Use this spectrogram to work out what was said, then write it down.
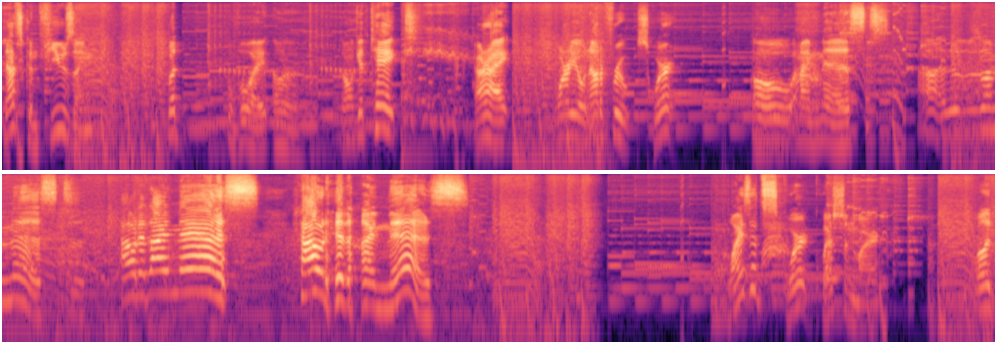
That's confusing. But, oh boy, oh, don't get caked. Alright. Wario, not a fruit. Squirt. Oh, and I missed. Uh, a missed. How did I miss? How did I miss? Why is it squirt question mark? Well, it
